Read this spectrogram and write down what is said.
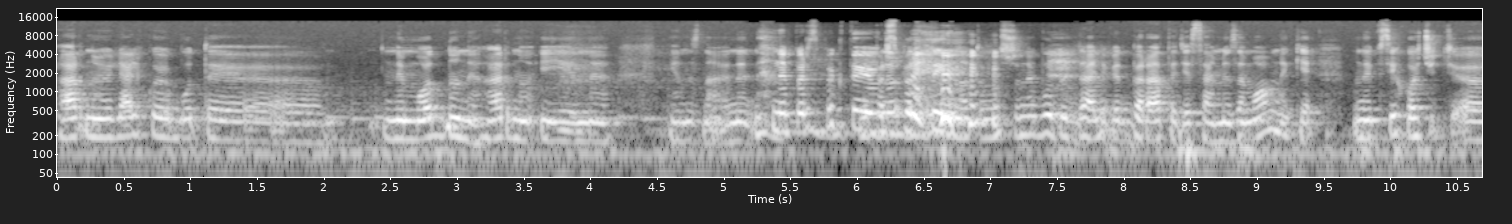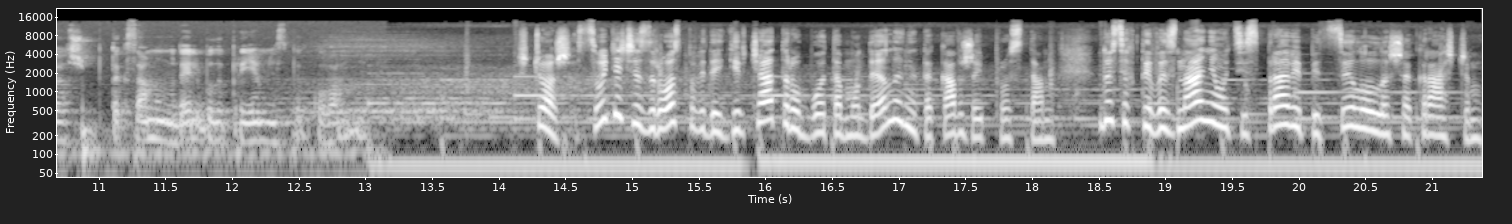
Гарною лялькою бути е, не модно, не гарно і не. Я не знаю, не, Не не перспективно. перспективно, тому що не будуть далі відбирати ті самі замовники. Вони всі хочуть, е, щоб так само модель були приємні спілкування. Що ж, судячи з розповідей дівчат, робота модели не така вже й проста. Досягти визнання у цій справі під силу лише кращим.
